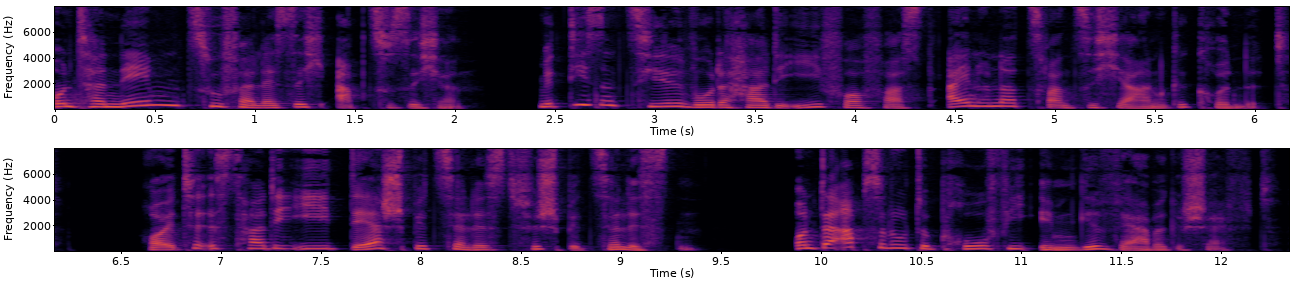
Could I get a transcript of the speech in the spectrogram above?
Unternehmen zuverlässig abzusichern. Mit diesem Ziel wurde HDI vor fast 120 Jahren gegründet. Heute ist HDI der Spezialist für Spezialisten und der absolute Profi im Gewerbegeschäft.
